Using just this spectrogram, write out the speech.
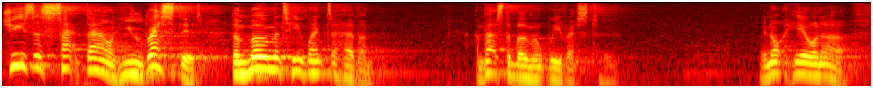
Jesus sat down, he rested the moment he went to heaven. And that's the moment we rest too. We're not here on earth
